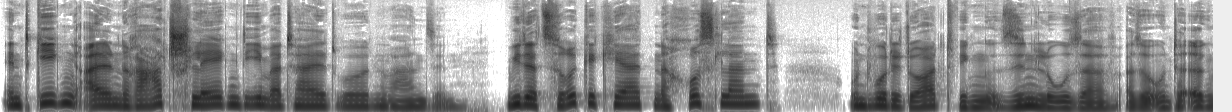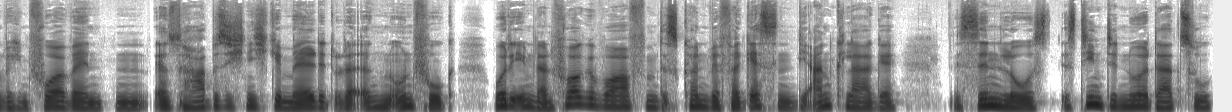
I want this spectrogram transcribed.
entgegen allen Ratschlägen, die ihm erteilt wurden, Wahnsinn, wieder zurückgekehrt nach Russland und wurde dort wegen sinnloser, also unter irgendwelchen Vorwänden, er habe sich nicht gemeldet oder irgendein Unfug, wurde ihm dann vorgeworfen, das können wir vergessen, die Anklage ist sinnlos, es diente nur dazu,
